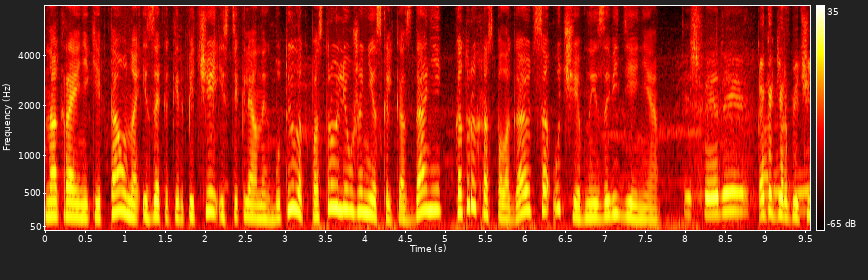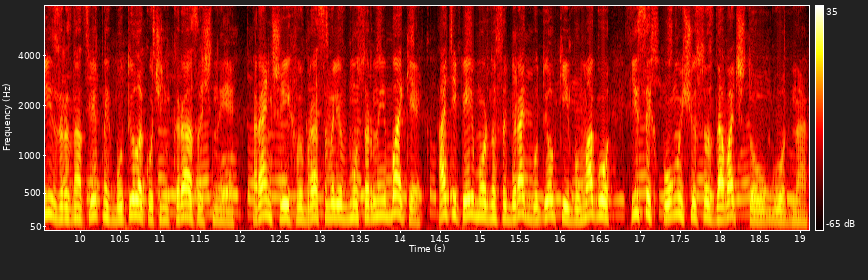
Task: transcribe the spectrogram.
На окраине Кейптауна из эко-кирпичей и стеклянных бутылок построили уже несколько зданий, в которых располагаются учебные заведения. Эко-кирпичи из разноцветных бутылок очень красочные. Раньше их выбрасывали в мусорные баки, а теперь можно собирать бутылки и бумагу и с их помощью создавать что угодно.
